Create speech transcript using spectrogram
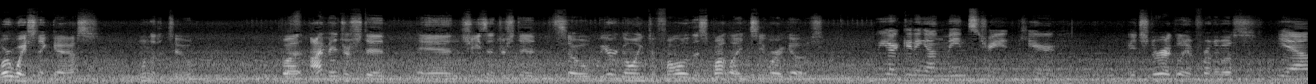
We're wasting gas, one of the two. But I'm interested, and she's interested, so we are going to follow the spotlight and see where it goes. We are getting on Main Street here. It's directly in front of us. Yeah.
